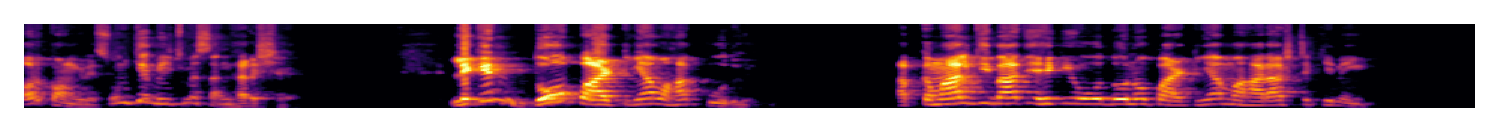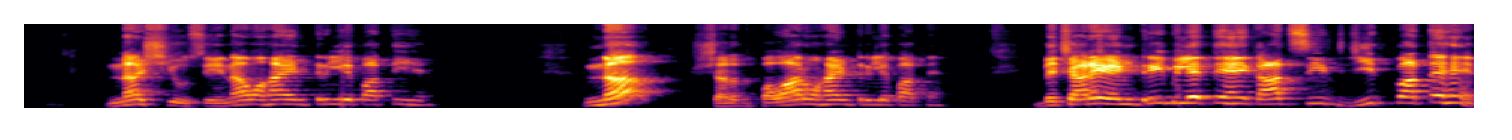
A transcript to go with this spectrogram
और कांग्रेस, उनके बीच में संघर्ष है। लेकिन दो पार्टियाँ वहाँ कूद गई। अब कमाल की बात यह है कि वो दोनों पार्टियाँ महाराष्ट्र की नहीं, न शिवसेना वहाँ एंट्री ले पाती है, न शरद पवार वहाँ एंट्री ले पाते हैं। बेचारे एंट्री भी लेते हैं, एक आध सीट जीत पाते हैं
